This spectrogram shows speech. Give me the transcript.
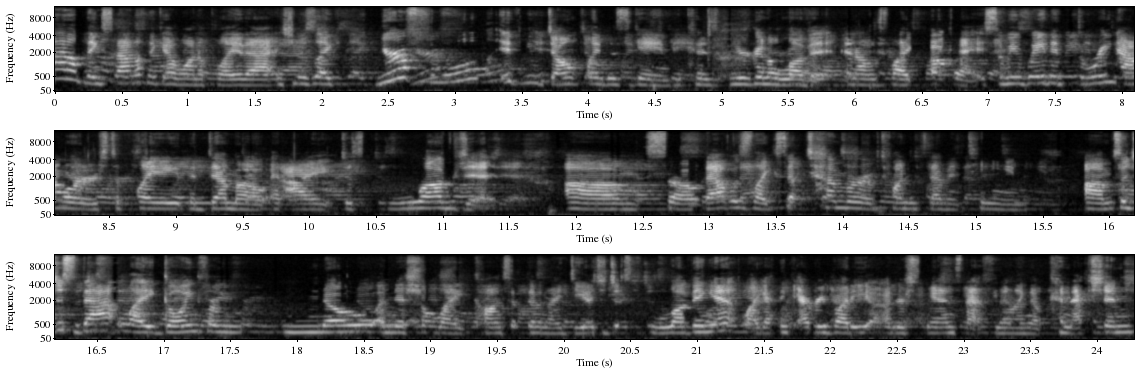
I don't think so. I don't think I want to play that. And she was like, You're a fool if you don't play this game because you're going to love it. And I was like, Okay. So we waited three hours to play the demo and I just loved it. Um, so that was like September of 2017. Um, so just that, like going from no initial like concept of an idea to just loving it. Like I think everybody understands that feeling of connection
